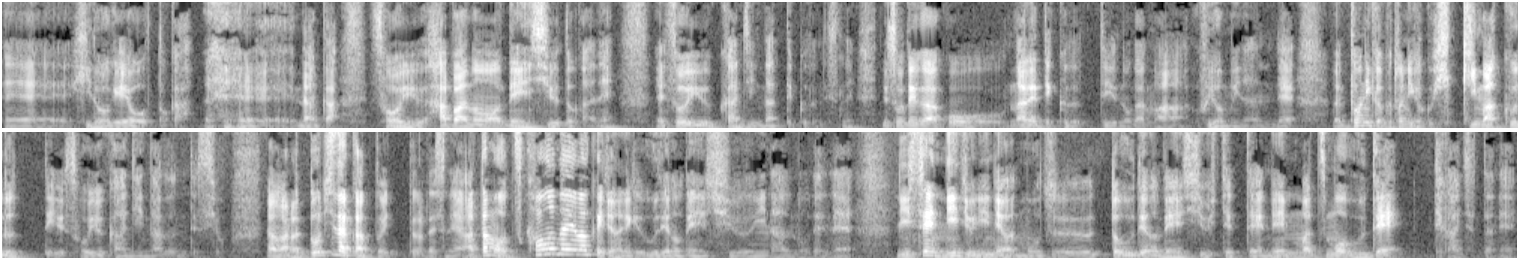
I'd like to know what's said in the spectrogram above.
えー、広げようとか、なんか、そういう幅の練習とかね、そういう感じになってくるんですね。で、それがこう、慣れてくるっていうのが、まあ、不読みなんで、とにかくとにかく弾きまくるっていう、そういう感じになるんですよ。だから、どちらかといったらですね、頭を使わないわけじゃないけど、腕の練習になるのでね、2022年はもうずっと腕の練習してて、年末も腕って感じだったね。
